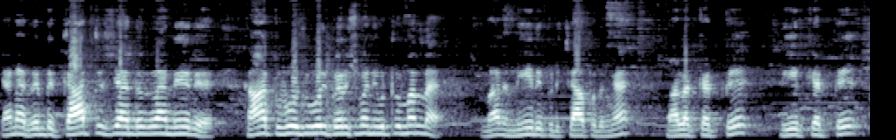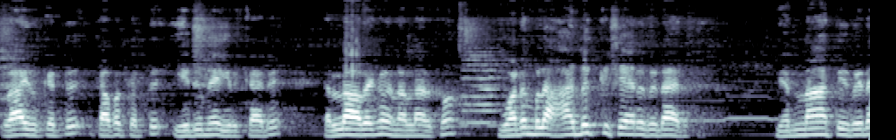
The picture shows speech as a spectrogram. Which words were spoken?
ஏன்னா ரெண்டு காற்று சேர்ந்தது தான் நீர். காற்று ஊதி ஊதி பெருசு பண்ணி விட்டுருமல்ல அதனால் நீர் இப்படி சாப்பிடுங்க. மலைக்கட்டு நீர்க்கட்டு வாயு கட்டு கபக்கட்டு எதுவுமே இருக்காது. எல்லா வகைகளும் நல்லாயிருக்கும் உடம்புல அடுக்கு சேரவிடா இருக்கும் எல்லாத்தையும் விட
